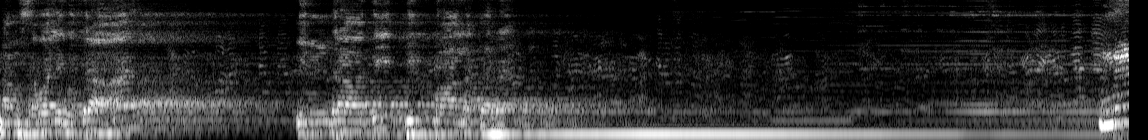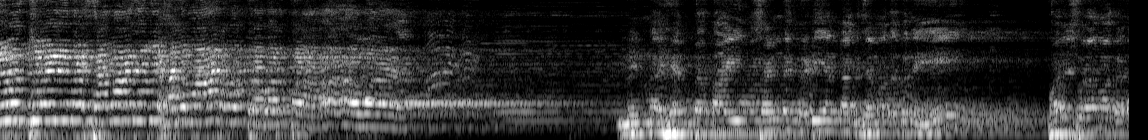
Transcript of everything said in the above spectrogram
ನಮ್ಮ ಸವಾಲಿಗೆ ಉತ್ತರ ಇಂದ್ರಾದಿ ದಿಕ್ಪಾಲಕರ. ನಿನ್ನ ಹೆತ್ತ ತಾಯಿ ಸಣ್ಣ ಗಡಿ ಅಂತ ಜಮದಗನಿ ಪರಶುರಾಮ ಗಡ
